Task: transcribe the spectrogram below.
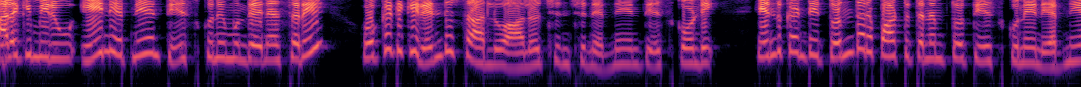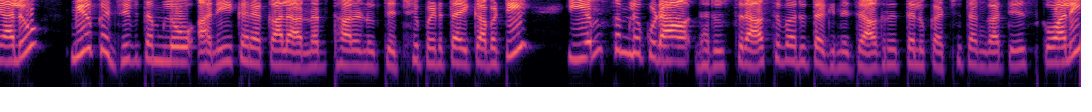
అలాగే మీరు ఏ నిర్ణయం తీసుకునే ముందైనా సరే ఒకటికి రెండు సార్లు ఆలోచించి నిర్ణయం తీసుకోండి. ఎందుకంటే తొందరపాటుతనంతో తీసుకునే నిర్ణయాలు మీ యొక్క జీవితంలో అనేక రకాల అనర్థాలను తెచ్చిపెడతాయి కాబట్టి ఈ అంశంలో కూడా ధనుసు రాశివారు తగిన జాగ్రత్తలు ఖచ్చితంగా తీసుకోవాలి.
